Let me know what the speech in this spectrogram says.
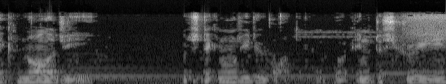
Technology. Which technology do you want? Industry?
